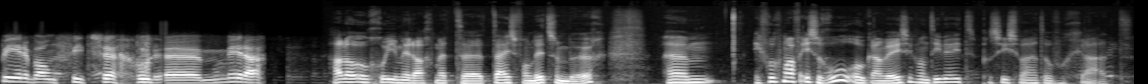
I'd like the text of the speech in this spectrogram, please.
Perenboomfietsen, goedemiddag. Hallo, goedemiddag met uh, Thijs van Litsenburg. Um, ik vroeg me af, is Roel ook aanwezig? Want die weet precies waar het over gaat.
